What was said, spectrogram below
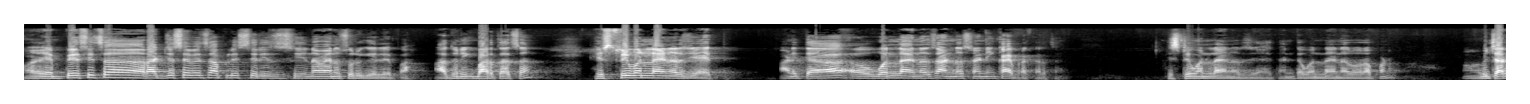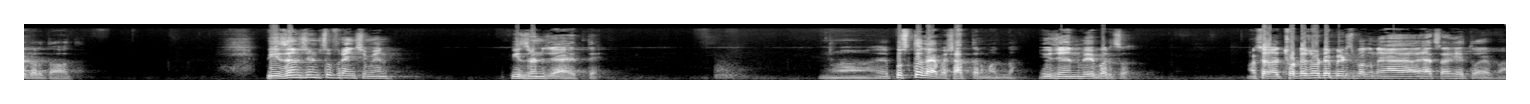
एम पी एस सीचं राज्यसेवेचं आपली सिरीज ही नव्यानं सुरू केली आहे पा आधुनिक भारताचं. हिस्ट्री वन लायनर जे आहेत आणि त्या वन लायनरचं अंडरस्टँडिंग काय प्रकारचं? आहे हिस्ट्री वन लायनर जे आहेत आणि त्या वन लायनरवर आपण विचार करत आहोत. पिझन्स इंटू फ्रेंचमेन पिझंट जे आहेत ते. हे पुस्तक आहे पा शहात्तरमधलं. युजेन वेबरचं असं छोट्या छोट्या बिट्स बघणं ह्या ह्याचा हेतू आहे पा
